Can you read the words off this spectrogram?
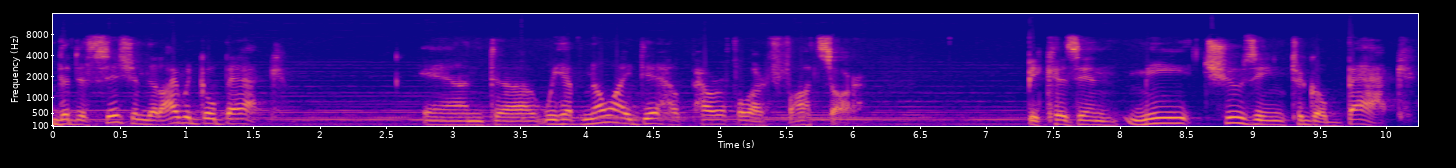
the decision that I would go back. And uh, we have no idea how powerful our thoughts are. because in me choosing to go back,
